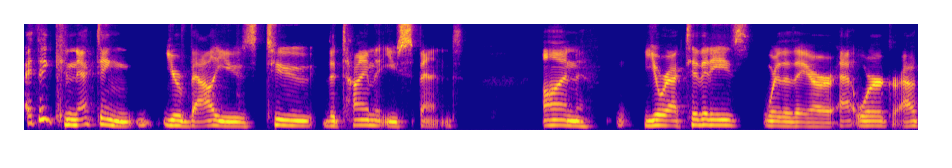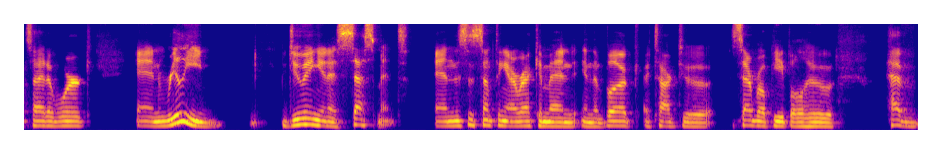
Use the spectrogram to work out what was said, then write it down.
I think connecting your values to the time that you spend on your activities, whether they are at work or outside of work, and really doing an assessment. And this is something I recommend in the book. I talked to several people who have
